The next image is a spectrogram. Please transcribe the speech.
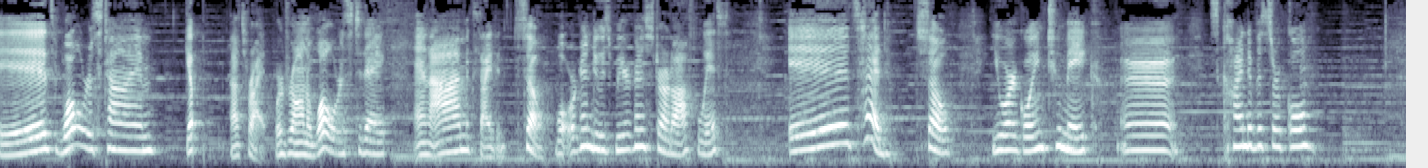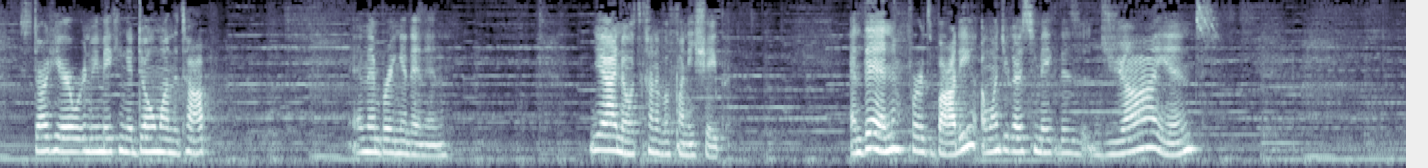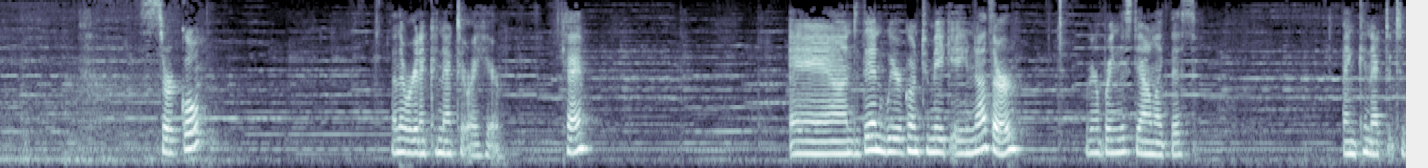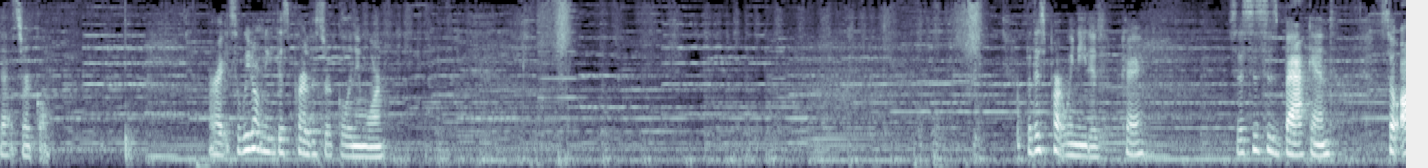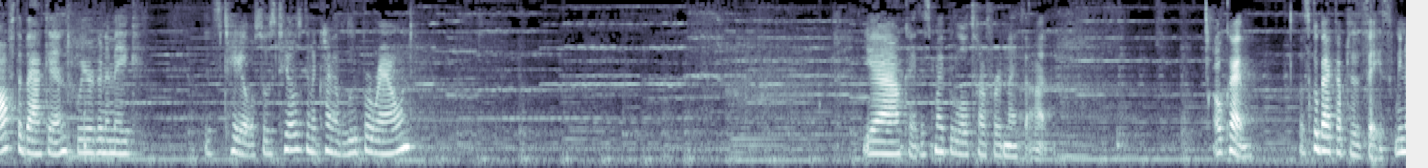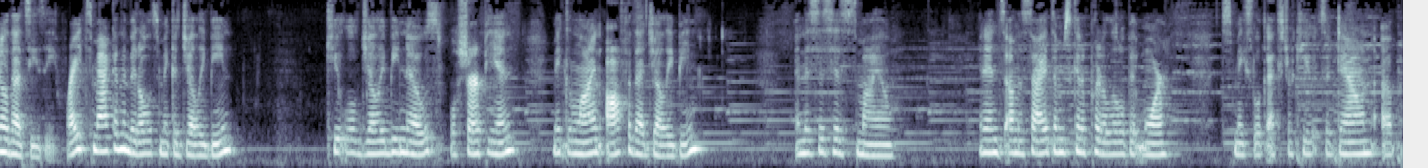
It's walrus time. Yep, that's right. We're drawing a walrus today and I'm excited. So what we're gonna do is we are gonna start off with its head. So you are going to make, uh, it's kind of a circle. Start here, we're gonna be making a dome on the top and then bring it in in. Yeah, I know, it's kind of a funny shape. And then for its body, I want you guys to make this giant circle. And then we're gonna connect it right here, okay? And then we're going to make another, we're gonna bring this down like this and connect it to that circle. All right, so we don't need this part of the circle anymore. But this part we needed, okay? So this is his back end. So off the back end, we are gonna make its tail. So his tail is gonna kind of loop around. Yeah, okay, this might be a little tougher than I thought. Okay, let's go back up to the face. We know that's easy. Right smack in the middle, let's make a jelly bean. Cute little jelly bean nose. We'll Sharpie in. Make a line off of that jelly bean. And this is his smile. And then on the sides, I'm just gonna put a little bit more. Just makes it look extra cute. So down, up.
